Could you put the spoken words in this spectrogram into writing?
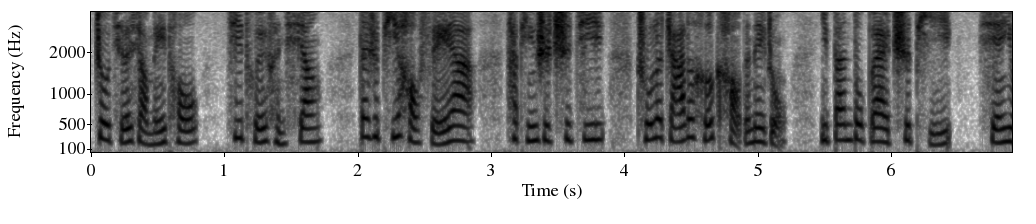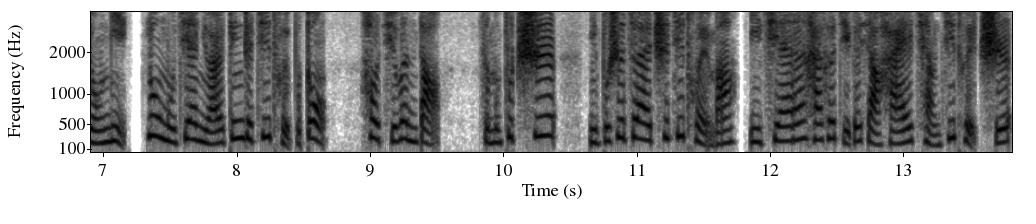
皱起了小眉头。鸡腿很香。但是皮好肥啊！他平时吃鸡，除了炸的和烤的那种，一般都不爱吃皮，嫌油腻。陆母见女儿盯着鸡腿不动，好奇问道：“怎么不吃？你不是最爱吃鸡腿吗？以前还和几个小孩抢鸡腿吃。”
